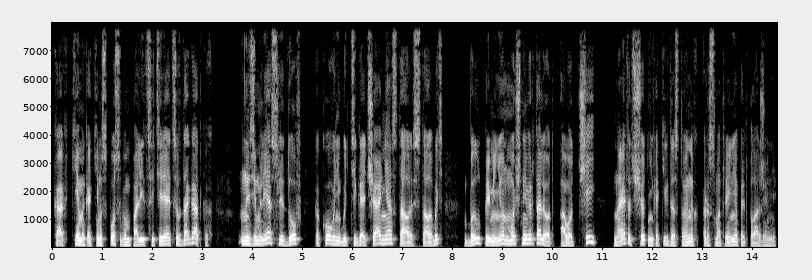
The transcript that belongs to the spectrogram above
как, кем и каким способом полиция теряется в догадках. На земле следов какого-нибудь тягача не осталось, стало быть, был применен мощный вертолет, а вот чей, на этот счет никаких достойных рассмотрения предположений.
